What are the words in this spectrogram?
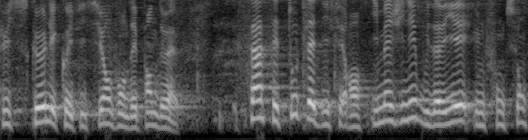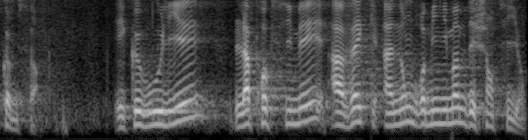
puisque les coefficients vont dépendre de f. Ça, c'est toute la différence. Imaginez vous aviez une fonction comme ça, et que vous vouliez l'approximer avec un nombre minimum d'échantillons.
